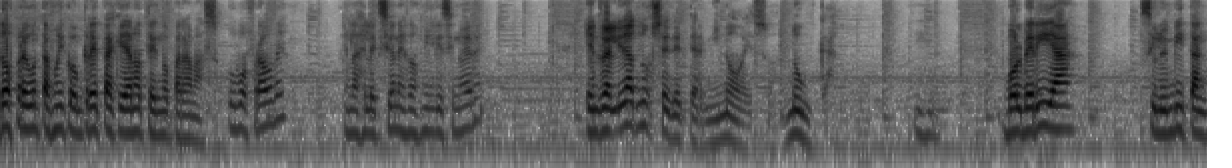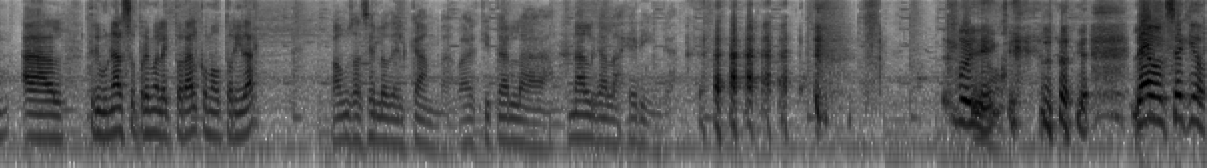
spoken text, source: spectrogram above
Dos preguntas muy concretas que ya no tengo para más. ¿Hubo fraude? en las elecciones 2019? En realidad no se determinó eso, nunca. ¿Volvería, si lo invitan, al Tribunal Supremo Electoral como autoridad? Vamos a hacerlo del Canva, va a quitar la nalga a la jeringa. Muy bien. Le hago obsequio.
